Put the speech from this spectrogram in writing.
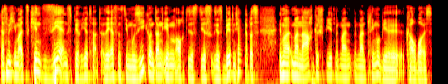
das mich eben als Kind sehr inspiriert hat. Also erstens die Musik und dann eben auch dieses dieses, dieses Bild. Und ich habe das immer immer nachgespielt mit meinen mit meinen Playmobil Cowboys,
